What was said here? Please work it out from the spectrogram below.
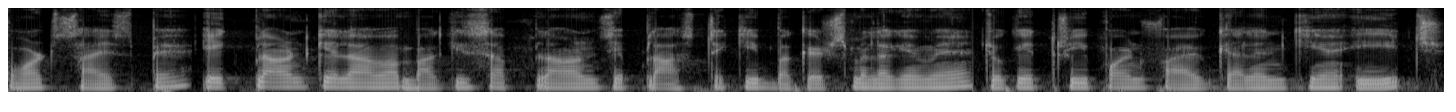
पॉट साइज़ पे। एक प्लांट के अलावा बाकी सब प्लांट ये प्लास्टिक की बकेट्स में लगे हुए हैं, जो कि 3.5 गैलन की हैं ईच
